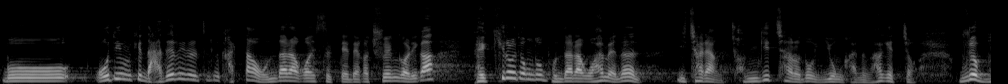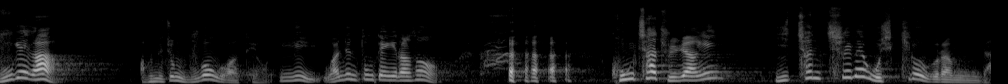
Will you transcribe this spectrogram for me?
뭐 어디 이렇게 나들이를 좀 갔다 온다라고 했을 때 내가 주행 거리가 100km 정도 본다라고 하면은 이 차량 전기차로도 이용 가능하겠죠. 무려 무게가 아 근데 좀 무거운 것 같아요. 이게 완전 뚱땡이라서 공차 줄량이 2,750kg입니다.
